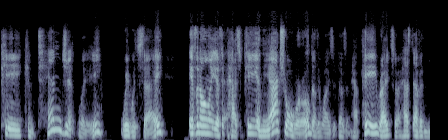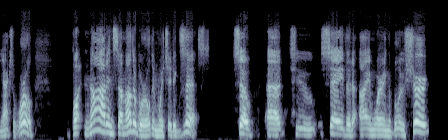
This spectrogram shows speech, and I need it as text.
P contingently, we would say, if and only if it has P in the actual world, otherwise it doesn't have P, right? So it has to have it in the actual world, but not in some other world in which it exists. So uh, to say that I am wearing a blue shirt,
